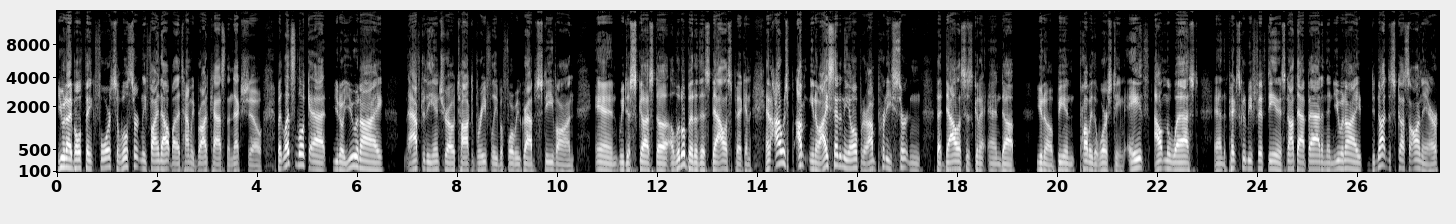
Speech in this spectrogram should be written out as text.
You and I both think four, so we'll certainly find out by the time we broadcast the next show. But let's look at you know you and I after the intro talked briefly before we grabbed Steve on and we discussed uh, a little bit of this Dallas pick. And and I was I'm you know I said in the opener I'm pretty certain that Dallas is going to end up you know being probably the worst team. 8th out in the west and the pick's going to be 15 it's not that bad. And then you and I did not discuss on air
